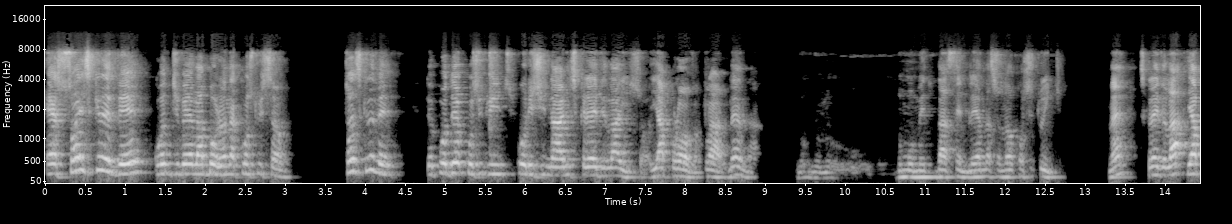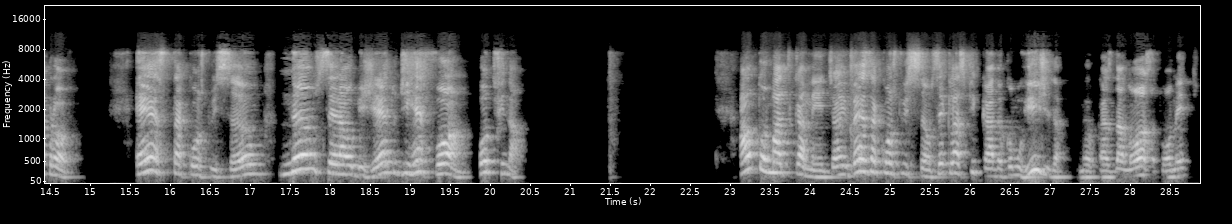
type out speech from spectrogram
é só escrever quando estiver elaborando a Constituição. Só escrever. O poder constituinte originário escreve lá isso. Ó, e aprova, claro, né? No, no, no momento da Assembleia Nacional Constituinte. Né? Escreve lá e aprova. Esta Constituição não será objeto de reforma. Ponto final. Automaticamente, ao invés da Constituição ser classificada como rígida, no é caso da nossa atualmente,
